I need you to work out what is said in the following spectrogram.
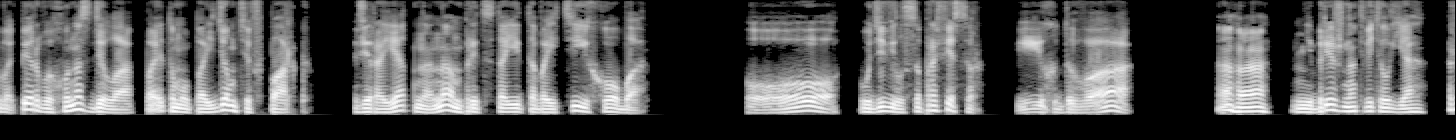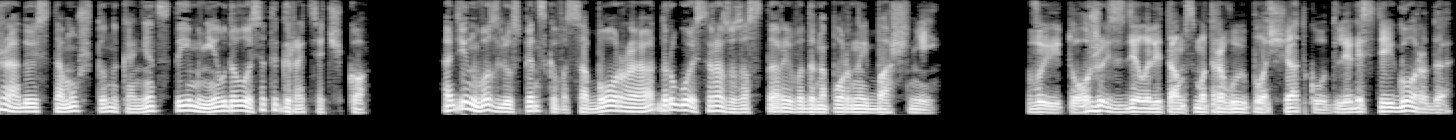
Во-первых, у нас дела, поэтому пойдемте в парк. Вероятно, нам предстоит обойти их оба». «О, -о, -о удивился профессор. «Их два?» «Ага», — небрежно ответил я, радуясь тому, что наконец-то и мне удалось отыграть очко. Один возле Успенского собора, а другой сразу за старой водонапорной башней. «Вы тоже сделали там смотровую площадку для гостей города?»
